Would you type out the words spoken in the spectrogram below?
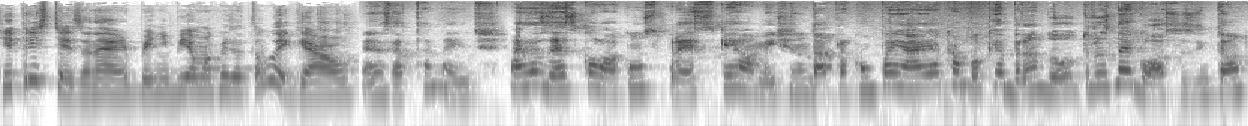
Que tristeza, né? Airbnb é uma coisa tão legal. Exatamente. Mas às vezes colocam uns preços que realmente não dá para acompanhar e acabou quebrando outros negócios. Então,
